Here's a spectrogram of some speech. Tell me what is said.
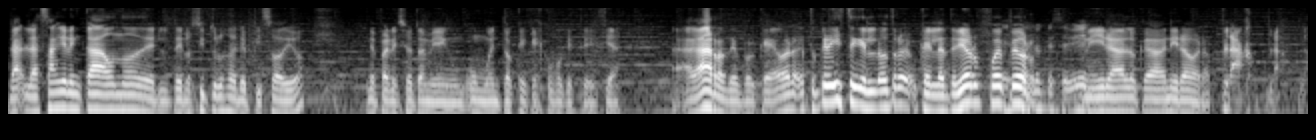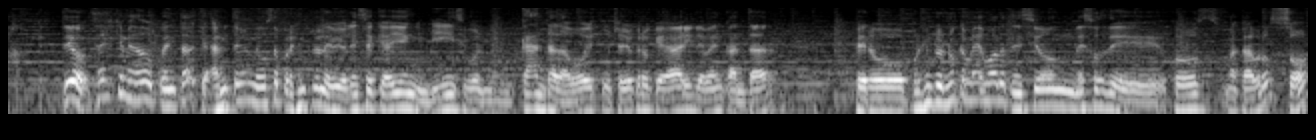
la, la sangre en cada uno de, los títulos del episodio me pareció también un, un buen toque que es como que te decía, agárrate, porque ahora tú creíste que el otro, que el anterior fue peor. lo que se. Mira lo que va a venir ahora. Tío, ¿sabes qué me he dado cuenta? Que a mí también me gusta, por ejemplo, la violencia que hay en Invincible. Me encanta Da Boy, escucha. Yo creo que a Ari le va a encantar. Pero, por ejemplo, nunca me ha llamado la atención esos de juegos macabros. So.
